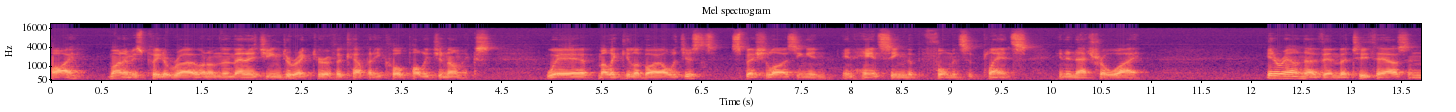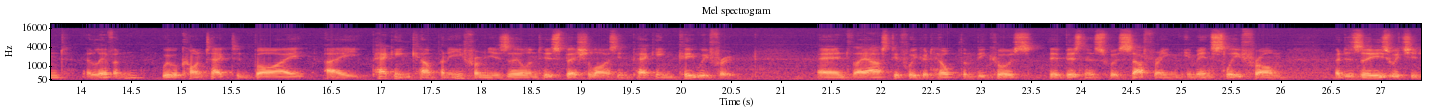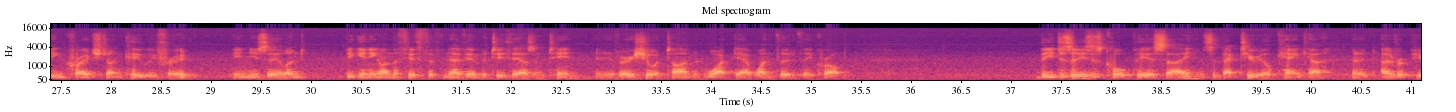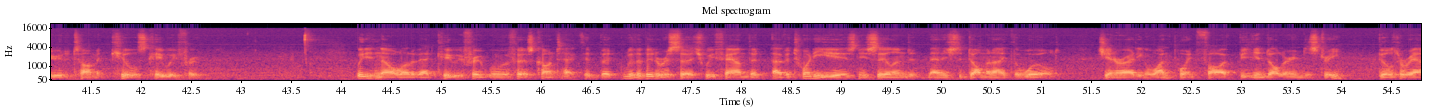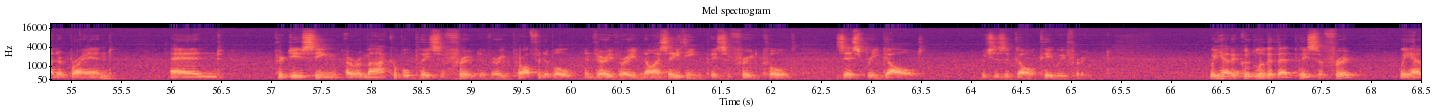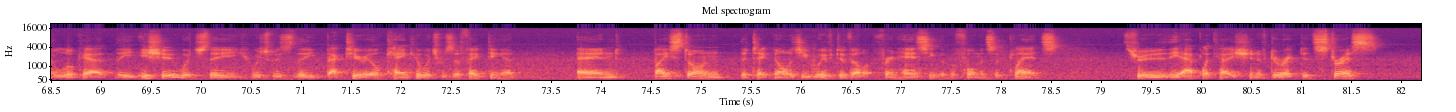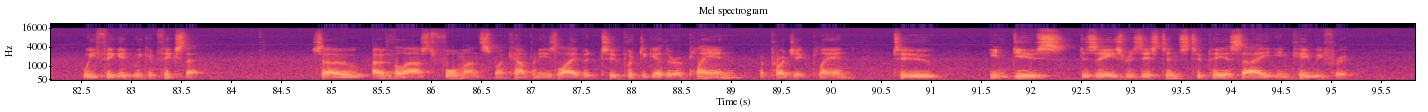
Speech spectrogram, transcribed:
Hi, my name is Peter Rowe and I'm the Managing Director of a company called PolyGenomX. We're molecular biologists specialising in enhancing the performance of plants in a natural way. In around November 2011, we were contacted by a packing company from New Zealand who specialise in packing kiwi fruit. And they asked if we could help them because their business was suffering immensely from a disease which had encroached on kiwi fruit in New Zealand beginning on the 5th of November 2010 and in a very short time had wiped out one third of their crop. The disease is called PSA, it's a bacterial canker, and over a period of time it kills kiwi fruit. We didn't know a lot about kiwi fruit when we were first contacted, but with a bit of research we found that over 20 years New Zealand had managed to dominate the world, generating a $1.5 billion industry built around a brand and producing a remarkable piece of fruit, a very profitable and very, very nice eating piece of fruit called Zespri Gold, which is a gold kiwi fruit. We had a good look at that piece of fruit. We had a look at the issue, which, the, which was the bacterial canker which was affecting it, and based on the technology we've developed for enhancing the performance of plants, through the application of directed stress, we figured we could fix that. So over the last four months, my company has laboured to put together a plan, a project plan, to induce disease resistance to PSA in kiwi fruit.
